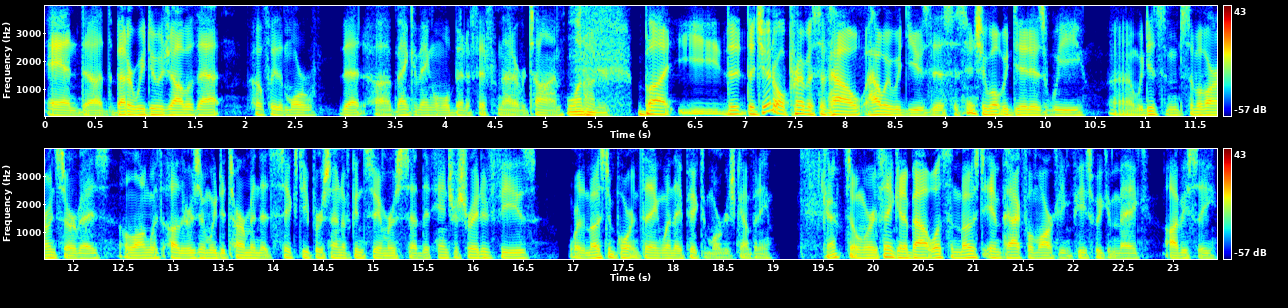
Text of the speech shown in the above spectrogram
And uh, the better we do a job of that, hopefully, the more that uh, Bank of England will benefit from that over time. 100. But the the general premise of how how we would use this, essentially, what we did is we uh, we did some some of our own surveys along with others, and we determined that 60% of consumers said that interest rated fees were the most important thing when they picked a mortgage company. Okay. So when we're thinking about what's the most impactful marketing piece we can make, obviously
